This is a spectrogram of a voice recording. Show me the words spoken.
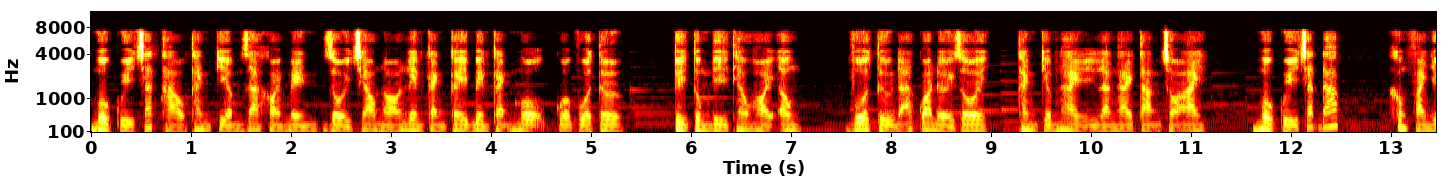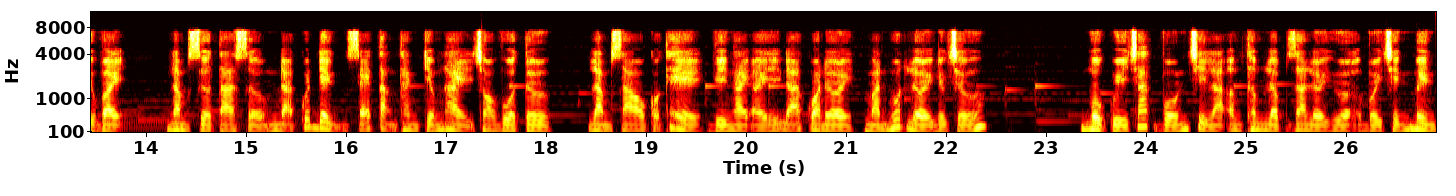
Ngô Quý Chát tháo thanh kiếm ra khỏi mình rồi treo nó lên cành cây bên cạnh mộ của vua Từ. Tùy Tùng đi theo hỏi ông, vua Từ đã qua đời rồi, thanh kiếm này là ngài tặng cho ai? Ngô Quý Chát đáp, không phải như vậy, năm xưa ta sớm đã quyết định sẽ tặng thanh kiếm này cho vua Từ, làm sao có thể vì ngài ấy đã qua đời mà nuốt lời được chứ? Ngô Quý Trác vốn chỉ là âm thầm lập ra lời hứa với chính mình,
